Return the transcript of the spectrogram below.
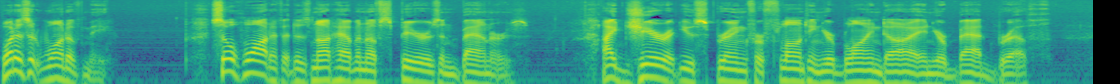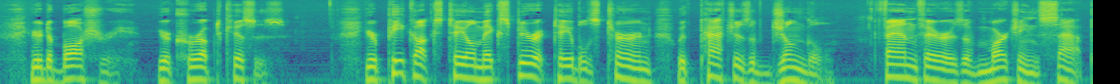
What does it want of me? So what if it does not have enough spears and banners? I jeer at you, spring, for flaunting your blind eye and your bad breath, your debauchery, your corrupt kisses. Your peacock's tail makes spirit tables turn with patches of jungle, fanfares of marching sap.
